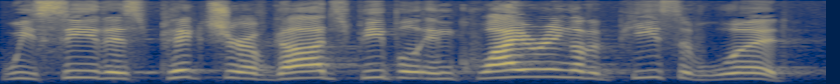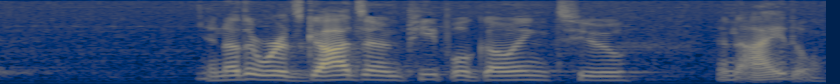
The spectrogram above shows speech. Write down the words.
we see this picture of God's people inquiring of a piece of wood. In other words, God's own people going to an idol.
